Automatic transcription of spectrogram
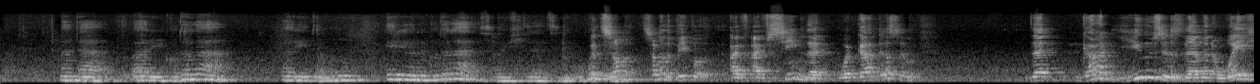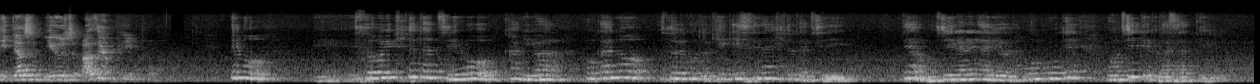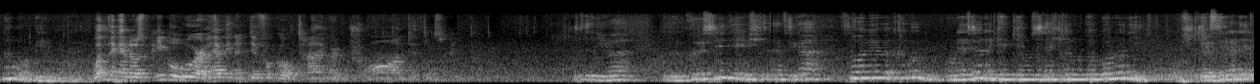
them. また悪いことが悪いと思えるようなことがそういう人たちに起こってい But る some some of the people I've I've seen that what God does them, that God uses them in a way He doesn't use other people. でも、えーそういう人たちを神は他のそういうことを経験してない人たちでは用いられないような方法で用いてくださっているのを見ることがで One thing I know is people who are having a difficult time are drawn to those people. 実にはこの苦しんでいる人たちがそういう過去に同じような経験をした人のところに引き寄せられて。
